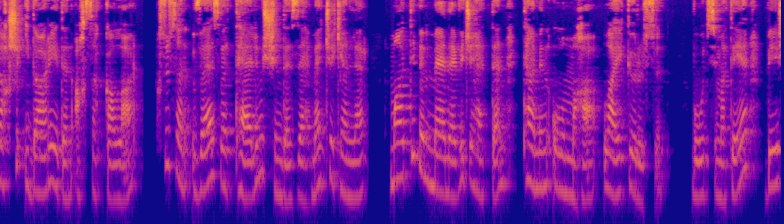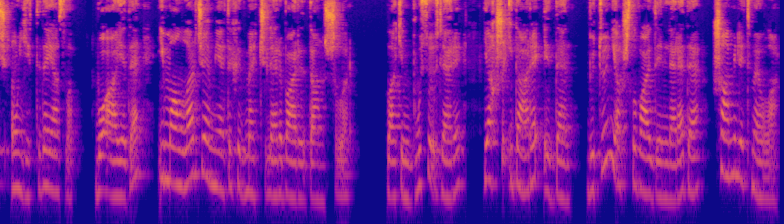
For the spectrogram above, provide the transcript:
yaxşı idarə edən ağsaqqallar, xüsusən vəz və təlim işində zəhmət çəkənlər maddi və mənəvi cəhətdən təmin olunmağa layiq görülsün. Bu Timoteyə 5:17-də yazılıb. Bu ayədə imanlar cəmiyyəti xidmətçiləri barədə danışılır. Lakin bu sözləri yaxşı idarə edən bütün yaşlı valideynlərə də şamil etmək olar.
